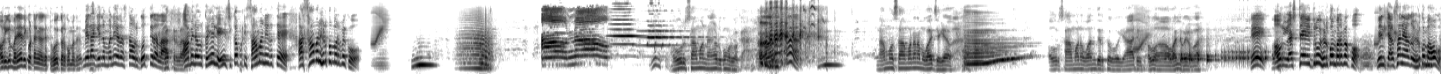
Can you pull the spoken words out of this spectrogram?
ಅವ್ರಿಗೆ ಮರ್ಯಾದೆ ಕೊಟ್ಟಂಗ ಆಗತ್ತೆ ಹೋಗಿ ಕರ್ಕೊಂಬಂದ್ರೆ. ಮೇಲಾಗಿ ನಮ್ಮ ಮನೆ ರಸ್ತಾ ಅವ್ರಿಗೆ ಗೊತ್ತಿರಲ್ಲ. ಗೊತ್ತಿರಲ್ಲ. ಆಮೇಲೆ ಅವ್ರ ಕೈಯಲ್ಲಿ ಸಿಕ್ಕಾಪಟ್ಟಿ ಸಾಮಾನು ಇರುತ್ತೆ. ಆ ಸಾಮಾನು ಹಿಡ್ಕೊಂಡ್ ಬರ್ಬೇಕು. ಅವ್ರ ಸಾಮಾನು ನಾ ಹಿಡ್ಕೊಂಡ್ ಬರ್ಬೇಕ? ಹಾ, ನಮ್ಮ ಸಾಮಾನ ನಮಗ ಜಗ್ಯಾವ ಅವ್ರ ಸಾಮಾನು ಒಂದ್ ಇರ್ತಾವ ಯಾಡ್ ಇರ್ತಾವ ಅಲ್ಲಿ ಅವ ಏ ಅವ್ರು ಎಷ್ಟೇ ಇದ್ರು ಹಿಡ್ಕೊಂಡ್ ಬರ್ಬೇಕು. ನಿನ್ ಕೆಲ್ಸನೇ ಅದು ಹಿಡ್ಕೊಂಡ್ ಬಾ ಹೋಗು.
